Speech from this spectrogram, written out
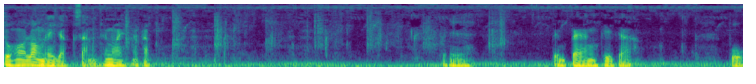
ตัวหอล่องในอยากสั่นจังน่อยนะครับตัวนี้เป็นแปลงที่จะปลูก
